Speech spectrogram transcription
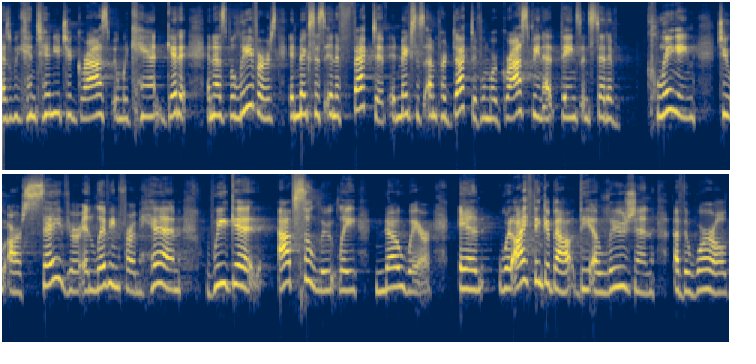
as we continue to grasp and we can't get it. And as believers, it makes us ineffective. It makes us unproductive when we're grasping at things instead of clinging to our Savior and living from Him, we get absolutely nowhere. And when I think about the illusion of the world,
